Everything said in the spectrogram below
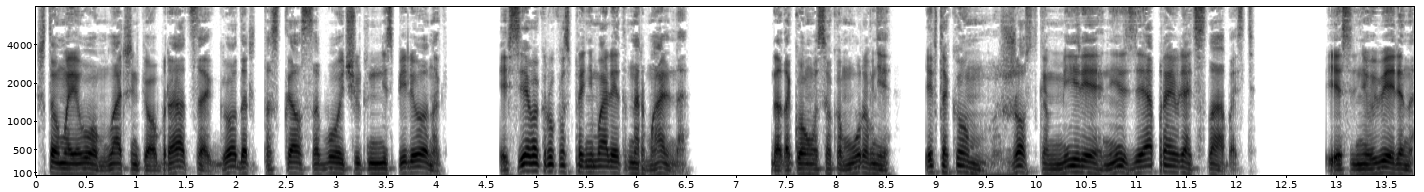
что моего младшенького братца Годдард таскал с собой чуть ли не с пеленок, и все вокруг воспринимали это нормально. На таком высоком уровне и в таком жестком мире нельзя проявлять слабость. Если не уверен,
